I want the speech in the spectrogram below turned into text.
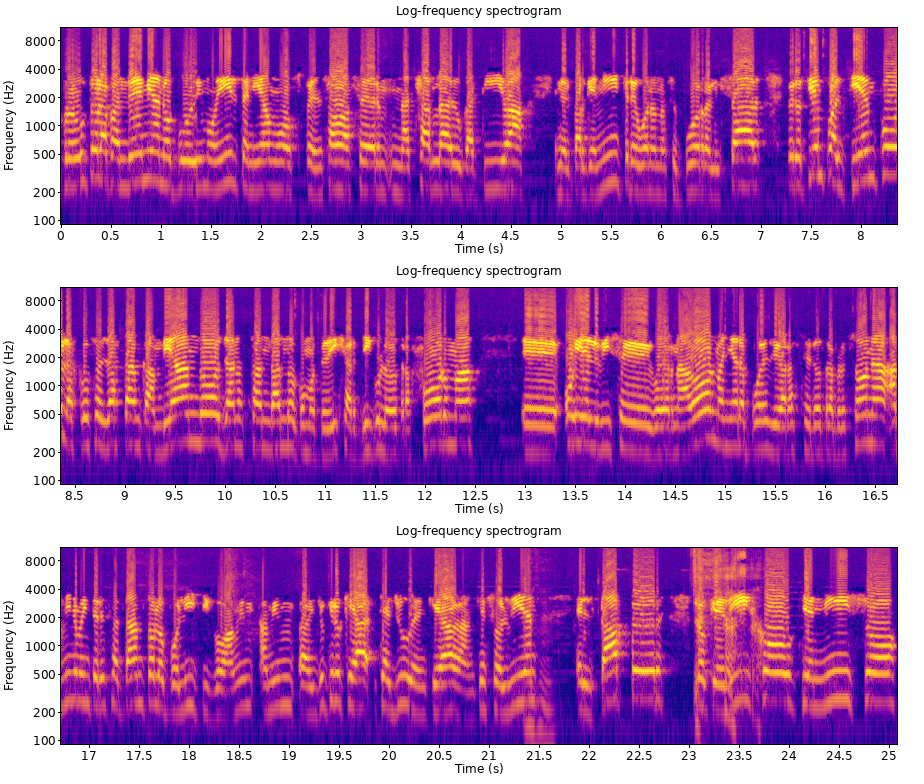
producto de la pandemia no pudimos ir, teníamos pensado hacer una charla educativa en el Parque Mitre, bueno, no se pudo realizar, pero tiempo al tiempo las cosas ya están cambiando, ya no están dando, como te dije, artículos de otra forma. Eh, hoy el vicegobernador, mañana puedes llegar a ser otra persona. A mí no me interesa tanto lo político, a mí, a mí yo quiero que, que ayuden, que hagan, que se olviden el tupper, lo que dijo, quién hizo.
